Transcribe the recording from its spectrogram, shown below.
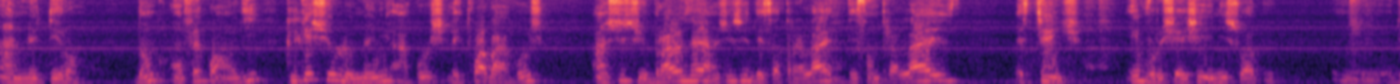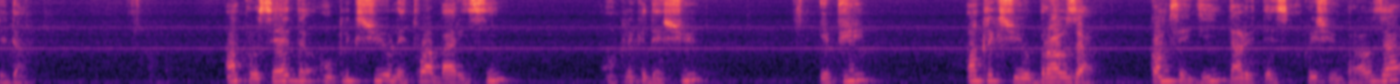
en Ethereum. Donc, on fait quoi? On dit, cliquez sur le menu à gauche, les trois barres à gauche, ensuite sur Browser, ensuite sur Decentralized, Decentralized Exchange, et vous recherchez Uniswap euh, dedans. On procède, on clique sur les trois barres ici, on clique dessus, et puis on clique sur Browser, comme c'est dit dans le test. On clique sur Browser,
